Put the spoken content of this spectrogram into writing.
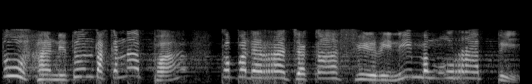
Tuhan itu entah kenapa kepada raja kafir ini mengurapi.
